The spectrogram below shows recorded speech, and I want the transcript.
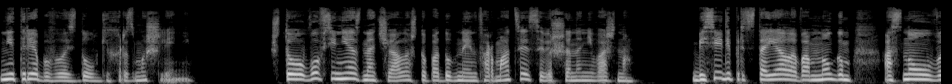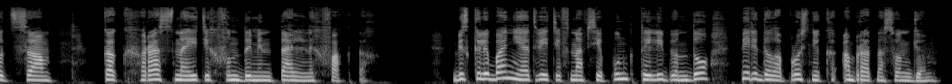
не требовалось долгих размышлений. Что вовсе не означало, что подобная информация совершенно не важна. Беседе предстояло во многом основываться как раз на этих фундаментальных фактах. Без колебаний ответив на все пункты, Ли Бюндо передал опросник обратно Сонгён.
